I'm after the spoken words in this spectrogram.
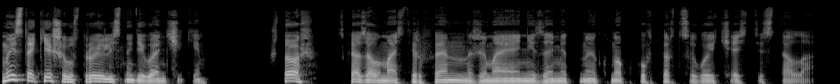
Мы с Такеши устроились на диванчике. «Что ж», — сказал мастер Фен, нажимая незаметную кнопку в торцевой части стола.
